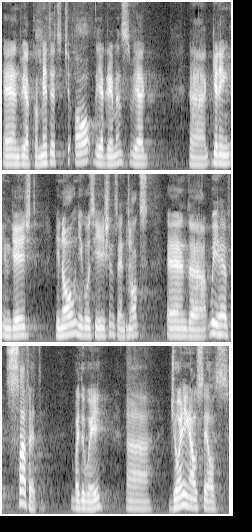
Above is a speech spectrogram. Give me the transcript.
and we are committed to all the agreements. We are uh, getting engaged in all negotiations and mm-hmm. talks. And uh, we have suffered, by the way, uh, joining ourselves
